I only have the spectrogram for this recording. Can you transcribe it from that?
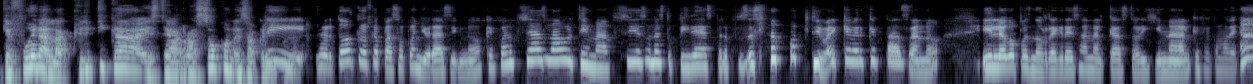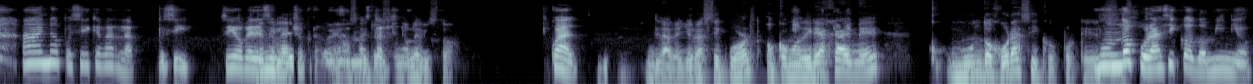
que fuera, la crítica este, arrasó con esa película. Sí, sobre todo creo que pasó con Jurassic, ¿no? Que bueno, pues ya es la última, pues sí, es una estupidez, pero pues es la última, hay que ver qué pasa, ¿no? Y luego pues nos regresan al cast original, que fue como de, ay, no, pues sí, hay que verla, pues sí, sí, Yo obedece ni la he mucho, visto, creo, ¿eh? O sea, yo sí no la he visto. ¿Cuál? La de Jurassic World, o como diría Jaime, mundo jurásico, porque es Mundo Jurásico Dominio.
